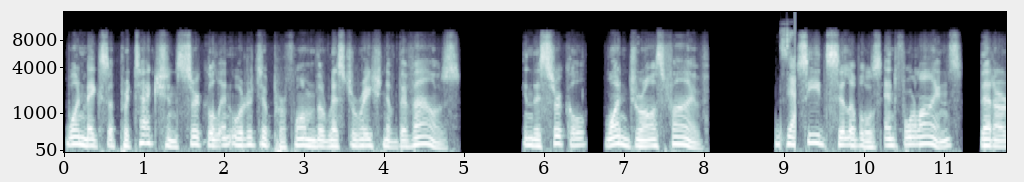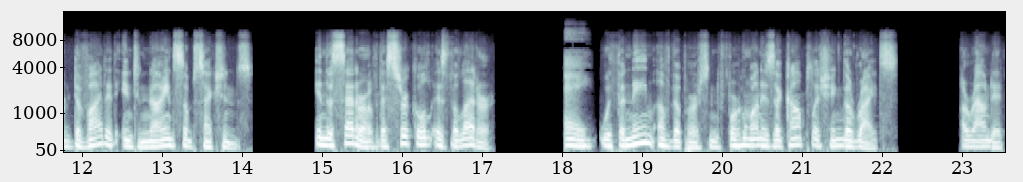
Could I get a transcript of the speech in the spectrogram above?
one makes a protection circle in order to perform the restoration of the vows. In the circle, one draws five seed syllables and four lines, that are divided into nine subsections. In the center of the circle is the letter A, with the name of the person for whom one is accomplishing the rites. Around it,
